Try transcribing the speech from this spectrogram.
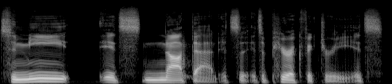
To me, it's not that. It's a, it's a Pyrrhic victory. It's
